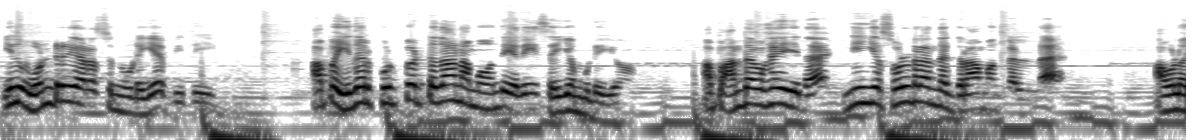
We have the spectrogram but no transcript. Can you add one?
இது ஒன்றிய அரசினுடைய விதி. அப்ப இதற்குட்பட்டு தான் நம்ம வந்து எதையும் செய்ய முடியும். அப்ப அந்த வகையில நீங்க சொல்ற அந்த கிராமங்கள்ல அவ்வளோ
